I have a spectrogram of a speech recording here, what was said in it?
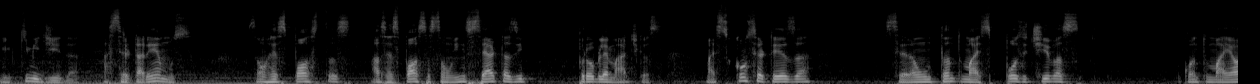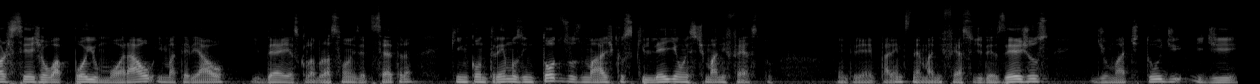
Em que medida? Acertaremos? São respostas, as respostas são incertas e problemáticas, mas com certeza serão um tanto mais positivas quanto maior seja o apoio moral e material, ideias, colaborações, etc., que encontremos em todos os mágicos que leiam este manifesto. Entre parênteses, né, manifesto de desejos, de uma atitude e de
